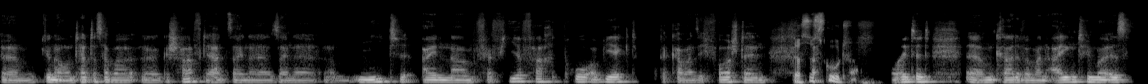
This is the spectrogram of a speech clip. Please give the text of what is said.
ähm, genau, und hat das aber äh, geschafft. Er hat seine, seine ähm, Mieteinnahmen vervierfacht pro Objekt. Da kann man sich vorstellen. Das ist gut. Das bedeutet, ähm, gerade wenn man Eigentümer ist,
